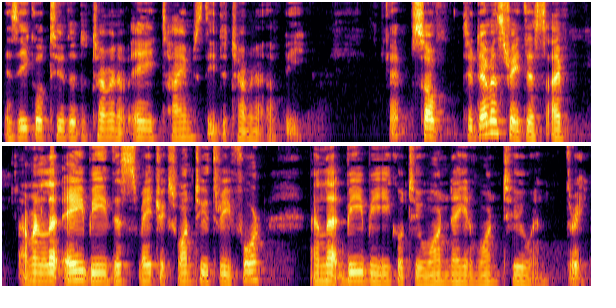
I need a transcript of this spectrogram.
is equal to the determinant of A times the determinant of B. Okay, so to demonstrate this, I've, I'm going to let A be this matrix 1, 2, 3, 4, and let b be equal to 1, negative 1, 2, and 3.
